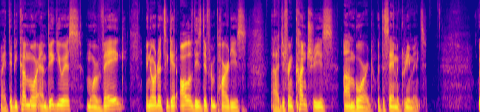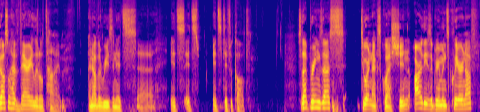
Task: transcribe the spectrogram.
Right? They become more ambiguous, more vague, in order to get all of these different parties, uh, different countries on board with the same agreement. We also have very little time. Another reason it's uh, it's it's it's difficult. So that brings us to our next question Are these agreements clear enough?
